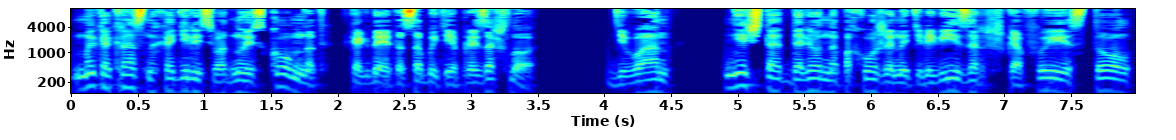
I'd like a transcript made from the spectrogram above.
Мы как раз находились в одной из комнат, когда это событие произошло. Диван, нечто отдаленно похожее на телевизор, шкафы, стол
